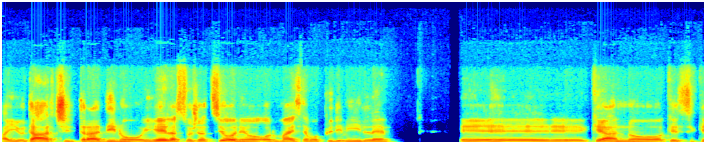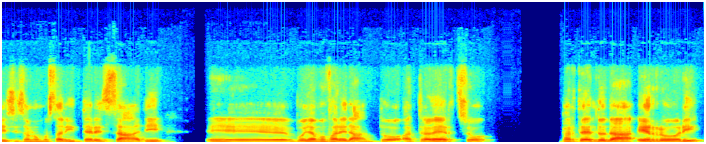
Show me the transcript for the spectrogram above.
aiutarci tra di noi e l'associazione, ormai siamo più di mille, eh, che, hanno, che, si, che si sono mostrati interessati. Eh, vogliamo fare tanto attraverso, partendo da errori,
